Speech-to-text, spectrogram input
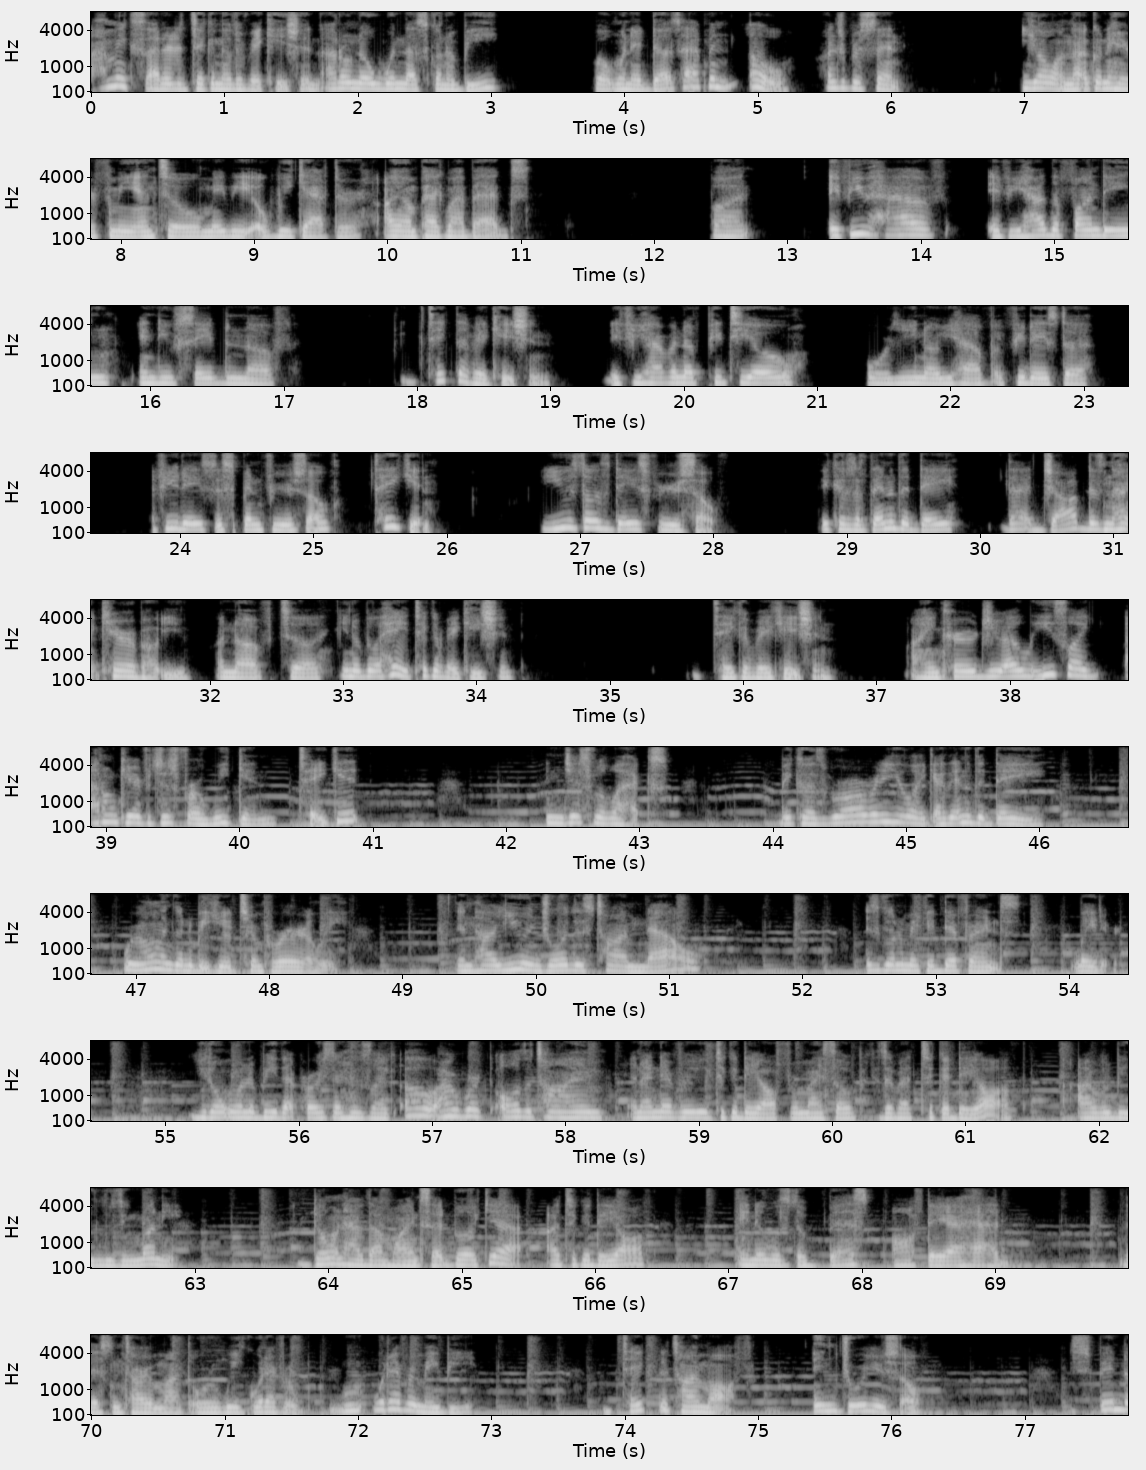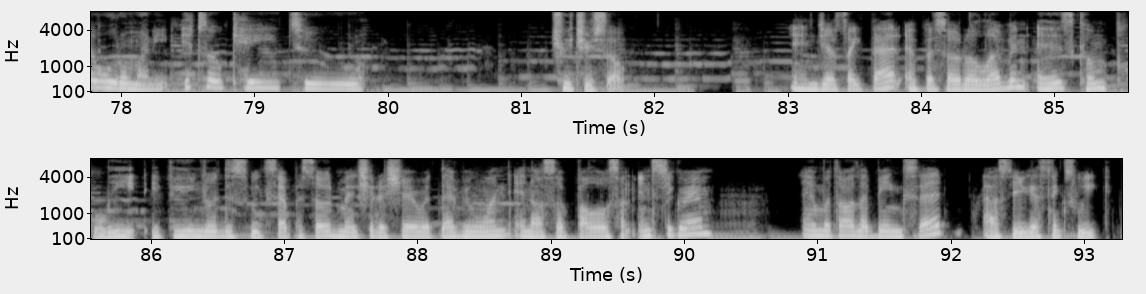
I'm excited to take another vacation. I don't know when that's going to be, but when it does happen, oh, 100%. Y'all are not going to hear from me until maybe a week after I unpack my bags. But if you have, if you have the funding and you've saved enough, take that vacation if you have enough PTO or you know you have a few days to a few days to spend for yourself, take it. Use those days for yourself. Because at the end of the day, that job does not care about you enough to, you know, be like, hey, take a vacation. Take a vacation. I encourage you at least like I don't care if it's just for a weekend, take it and just relax. Because we're already like at the end of the day, we're only going to be here temporarily and how you enjoy this time now is going to make a difference later. You don't want to be that person who's like, oh, I worked all the time and I never really took a day off for myself because if I took a day off, I would be losing money. Don't have that mindset. Be like, yeah, I took a day off and it was the best off day I had this entire month or week, whatever, whatever it may be. Take the time off. Enjoy yourself spend a little money. It's okay to treat yourself. And just like that, episode 11 is complete. If you enjoyed this week's episode, make sure to share with everyone and also follow us on Instagram. And with all that being said, I'll see you guys next week.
